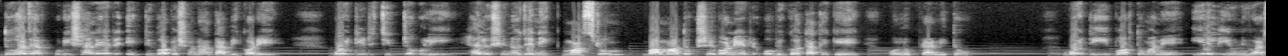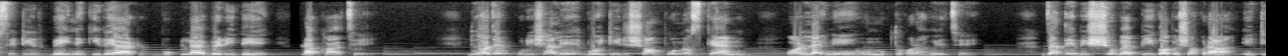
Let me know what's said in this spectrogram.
দু সালের একটি গবেষণা দাবি করে, বইটির চিত্রগুলি হ্যালুসিনোজেনিক মাশরুম বা মাদক সেবনের অভিজ্ঞতা থেকে অনুপ্রাণিত। বইটি বর্তমানে ইয়েল ইউনিভার্সিটির বেইনেকি রেয়ার বুক লাইব্রেরিতে রাখা আছে। দু সালে বইটির সম্পূর্ণ স্ক্যান অনলাইনে উন্মুক্ত করা হয়েছে, যাতে বিশ্বব্যাপী গবেষকরা এটি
